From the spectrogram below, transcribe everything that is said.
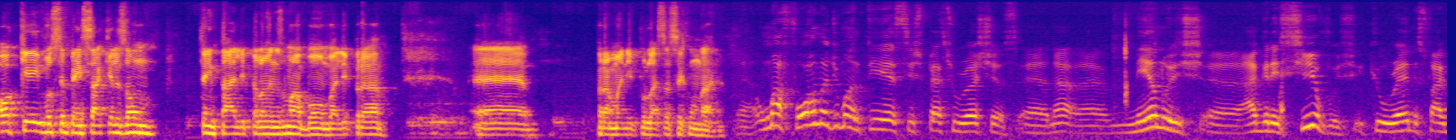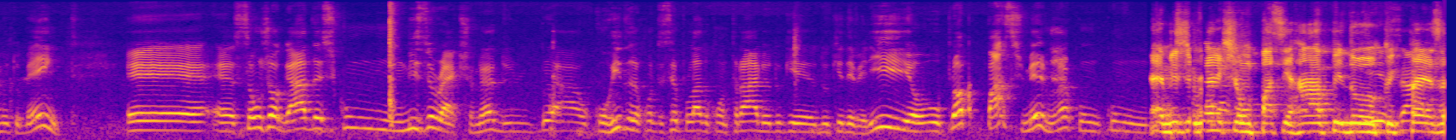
ok você pensar que eles vão tentar ali pelo menos uma bomba ali para é, para manipular essa secundária. É, uma forma de manter esses pass rushers é, né, é, menos é, agressivos, que o Rams faz muito bem, é, é, são jogadas com misdirection, né? Corridas acontecendo para o lado contrário do que, do que deveria, o próprio passe mesmo, né? Com, com... É, misdirection, passe rápido, exato, quick pass,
